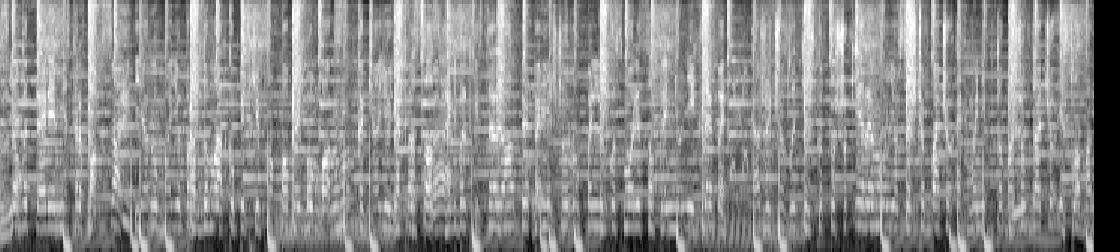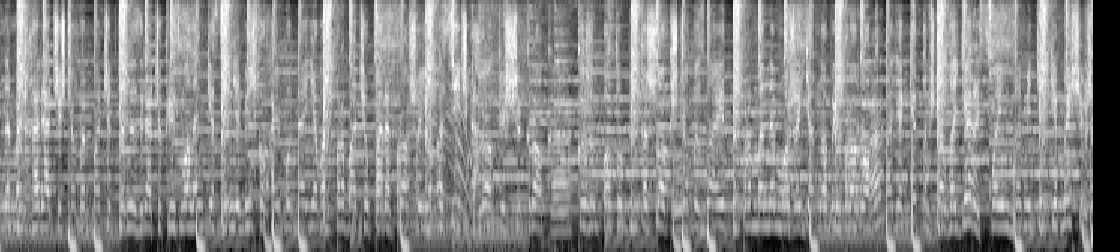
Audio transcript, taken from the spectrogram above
Знов етері, містер Фокс. Я рубаю правду матку під хіп-хоповий бомбокс Знов качаю як насос, геть бредки стереотипи. Мішу рупелюку, сморі софлі, нюні хрипи Кажуть, що злетів з котушок і римую все, що бачу. Ех, мені б то вашу вдачу і слова не менш гарячі. Щоби бачити незрячо крізь маленьке синє вічко Хай буде, я вас пробачу, перепрошую, осічка. Крок і ще крок, кожен поступ біта шок Що ви знаєте про мене, може я новий пророк. Та яке там що за єресь, в своїм домі тільки миші. Вже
